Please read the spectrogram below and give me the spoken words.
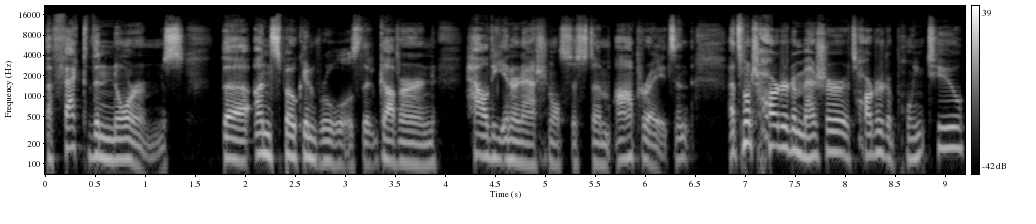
affect the norms, the unspoken rules that govern how the international system operates. And that's much harder to measure, it's harder to point to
